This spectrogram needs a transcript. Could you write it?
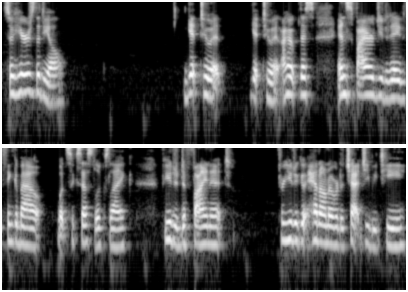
So here's the deal get to it. Get to it. I hope this inspired you today to think about what success looks like, for you to define it, for you to go, head on over to ChatGBT,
